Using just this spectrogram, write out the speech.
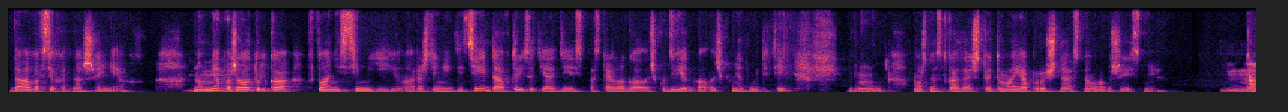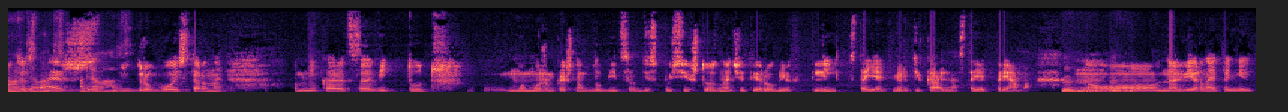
да, во всех отношениях. Но у меня, пожалуй, только в плане семьи, рождения детей, да, в 30 я здесь поставила галочку, две галочки, у меня двое детей. Можно сказать, что это моя прочная основа в жизни. Ну, а ты знаешь, а с другой стороны, мне кажется, ведь тут мы можем, конечно, углубиться в дискуссии, что значит иероглиф «ли» стоять вертикально, стоять прямо. Но, наверное, это не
